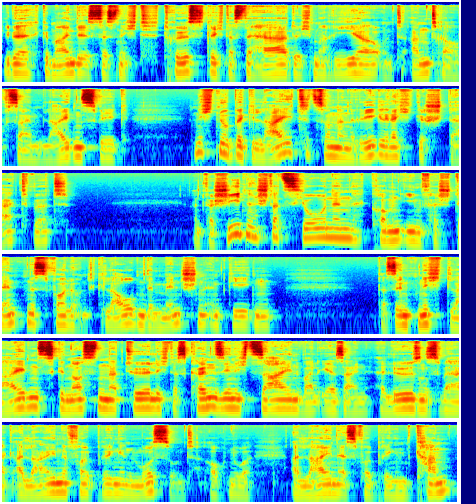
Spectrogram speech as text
Liebe Gemeinde, ist es nicht tröstlich, dass der Herr durch Maria und andere auf seinem Leidensweg nicht nur begleitet, sondern regelrecht gestärkt wird? An verschiedenen Stationen kommen ihm verständnisvolle und glaubende Menschen entgegen, das sind nicht Leidensgenossen natürlich, das können sie nicht sein, weil er sein Erlösungswerk alleine vollbringen muss und auch nur alleine es vollbringen kann.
